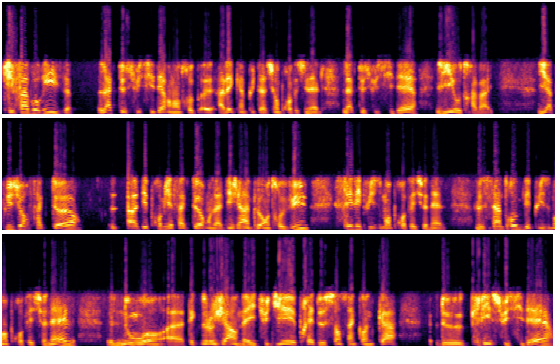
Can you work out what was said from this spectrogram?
qui favorisent l'acte suicidaire euh, avec imputation professionnelle, l'acte suicidaire lié au travail Il y a plusieurs facteurs. Un des premiers facteurs, on l'a déjà un peu entrevu, c'est l'épuisement professionnel. Le syndrome d'épuisement professionnel, nous, à Technologia, on a étudié près de 150 cas de crise suicidaire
